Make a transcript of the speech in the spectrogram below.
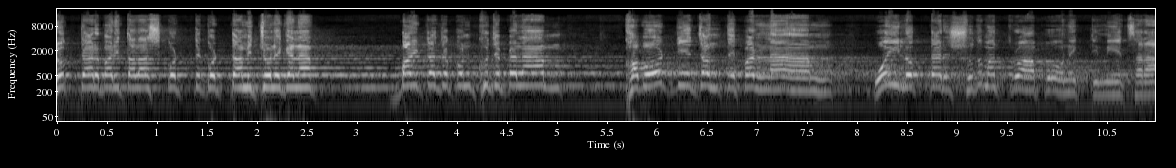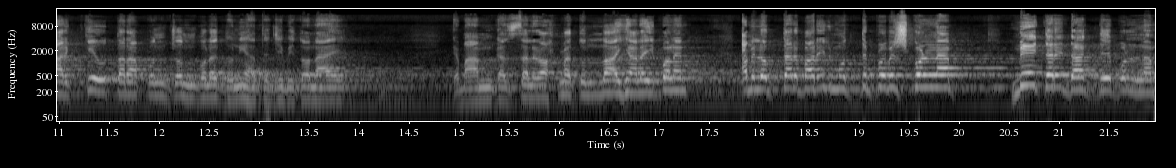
লোকটার বাড়ি তালাশ করতে করতে আমি চলে গেলাম। বাড়িটা যখন খুঁজে পেলাম, খবর নিয়ে জানতে পারলাম, ওই লোকটার শুধুমাত্র আপন একটি মেয়ে ছাড়া আর কেউ তার আপনজন বলে দুনিয়াতে জীবিত নাই। ইমাম গাজ্জালি রহমাতুল্লাহ আলাই বলেন, আমি লোকটার বাড়ির মধ্যে প্রবেশ করলাম, মেয়েটারে ডাক দিয়ে বললাম,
